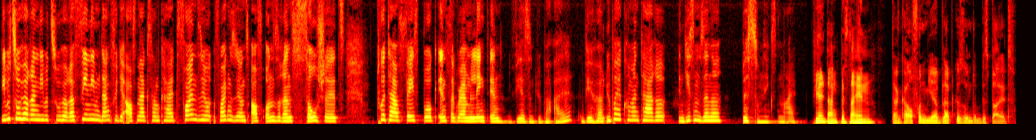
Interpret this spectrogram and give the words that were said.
Liebe Zuhörerinnen, liebe Zuhörer, vielen lieben Dank für die Aufmerksamkeit. Folgen Sie, folgen Sie uns auf unseren Socials. Twitter, Facebook, Instagram, LinkedIn. Wir sind überall. Wir hören überall Kommentare. In diesem Sinne, bis zum nächsten Mal. Vielen Dank, bis dahin. Danke auch von mir. Bleibt gesund und bis bald.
